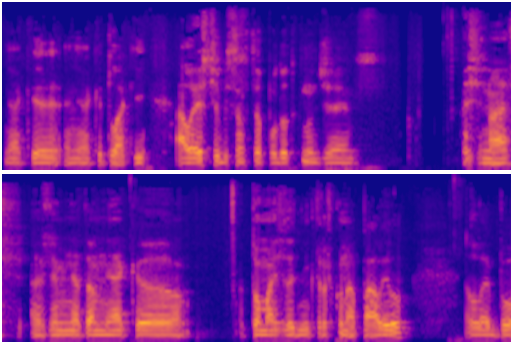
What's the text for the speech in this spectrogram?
nejaké, nejaké tlaky. Ale ešte by som chcel podotknúť, že, že, náš, že mňa tam nejak uh, Tomáš Zedník trošku napálil, lebo,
